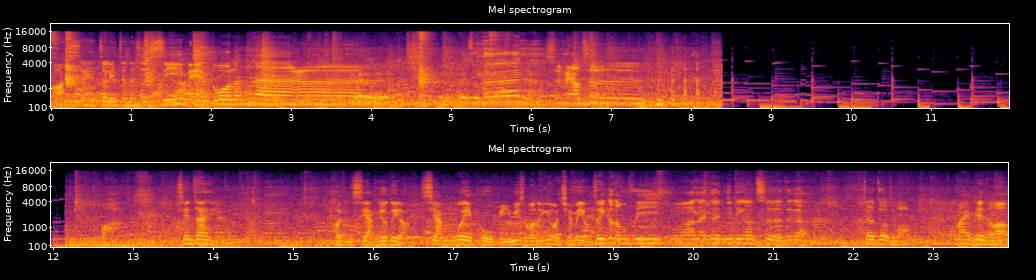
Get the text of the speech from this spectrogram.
哇塞，这里真的是西北多人呐、主喷，西北好吃。现在很香就对了，香味扑鼻。为什么呢？因为我前面有这个东西，哇，来这一定要吃的这个叫做什么？麦片什么？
